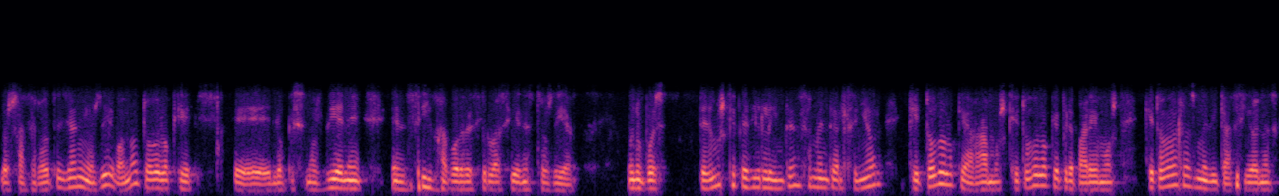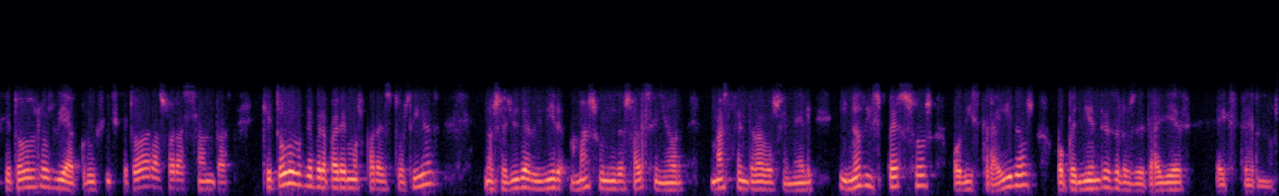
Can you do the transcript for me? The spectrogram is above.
los sacerdotes ya ni os digo, ¿no? Todo lo que, eh, lo que se nos viene encima, por decirlo así, en estos días. Bueno, pues tenemos que pedirle intensamente al Señor que todo lo que hagamos, que todo lo que preparemos, que todas las meditaciones, que todos los vía crucis, que todas las horas santas, que todo lo que preparemos para estos días nos ayude a vivir más unidos al Señor, más centrados en Él y no dispersos o distraídos o pendientes de los detalles externos.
